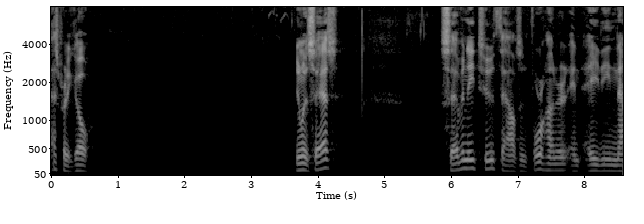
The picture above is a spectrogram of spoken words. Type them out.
That's pretty cool. You know what it says? 72,489.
